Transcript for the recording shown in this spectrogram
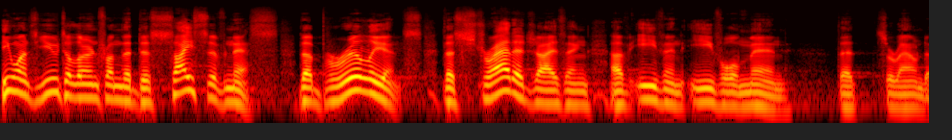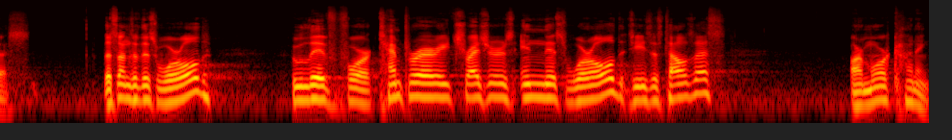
He wants you to learn from the decisiveness, the brilliance, the strategizing of even evil men that surround us. The sons of this world, who live for temporary treasures in this world, Jesus tells us, are more cunning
